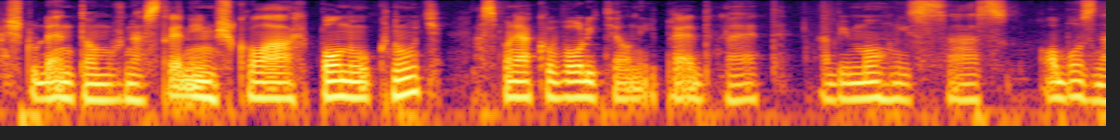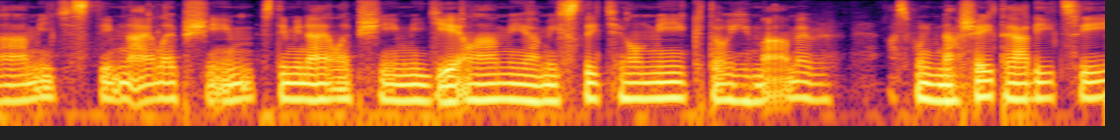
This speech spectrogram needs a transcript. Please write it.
študentom už na stredných školách ponúknuť aspoň ako voliteľný predmet, aby mohli sa oboznámiť s tým najlepším, s tými najlepšími dielami a mysliteľmi, ktorých máme aspoň v našej tradícii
